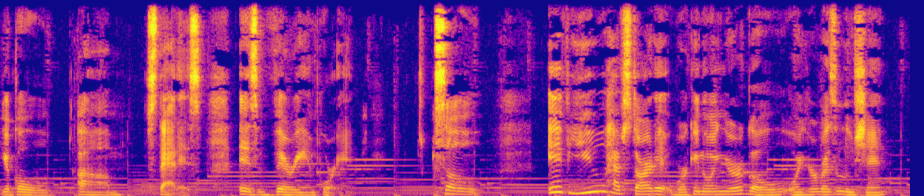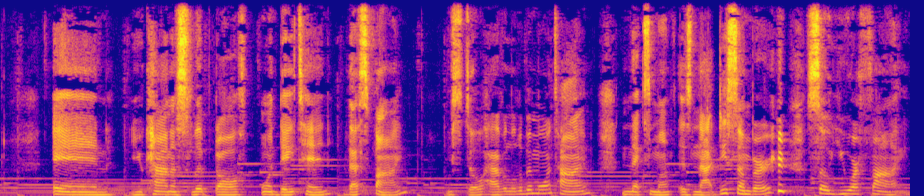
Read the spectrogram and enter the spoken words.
your goal um, status is very important. So, if you have started working on your goal or your resolution and you kind of slipped off on day 10, that's fine we still have a little bit more time. Next month is not December, so you are fine.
